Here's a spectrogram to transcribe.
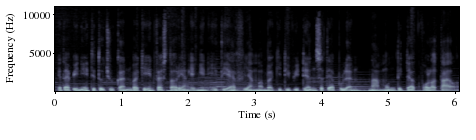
ETF ini ditujukan bagi investor yang ingin ETF yang membagi dividen setiap bulan namun tidak volatile.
